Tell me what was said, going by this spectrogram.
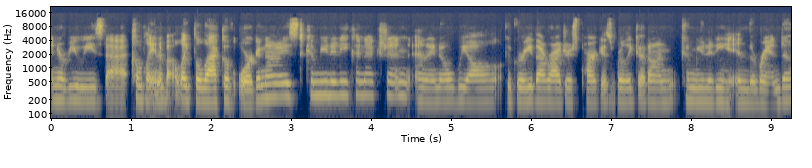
interviewees that complain about like the lack of organized community connection. And I know we all agree that Rogers Park is really good on community in the random,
